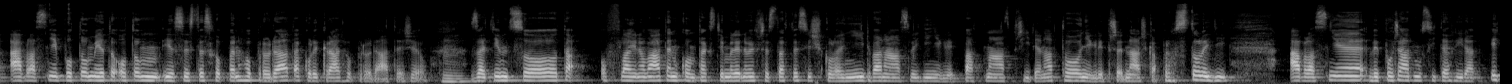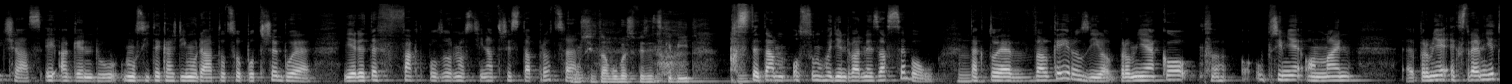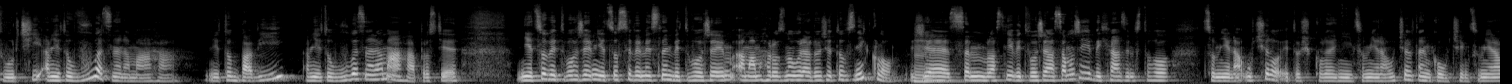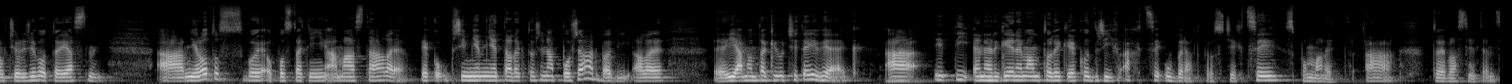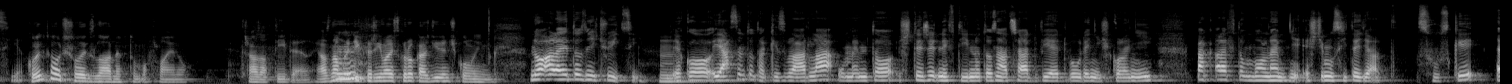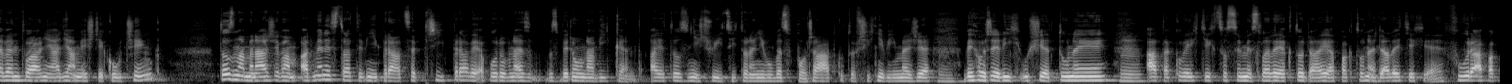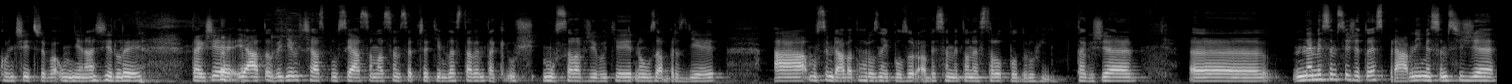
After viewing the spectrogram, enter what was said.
a vlastně potom je to o tom, jestli jste schopen ho prodat a kolikrát ho prodáte, že jo. Hmm. Zatímco ta offlineová, ten kontakt s těmi lidmi, představte si školení, 12 lidí, někdy 15 přijde na to, někdy přednáška pro 100 lidí. A vlastně vy pořád musíte hlídat i čas, i agendu, musíte každému dát to, co potřebuje. Jedete fakt pozorností na 300%. Musíte tam vůbec fyzicky být? A jste tam 8 hodin, dva dny za sebou. Hmm. Tak to je velký rozdíl. Pro mě jako upřímně online Eh, pro mě je extrémně tvůrčí a mě to vůbec nenamáhá. Mě to baví a mě to vůbec nenamáhá. Prostě něco vytvořím, něco si vymyslím, vytvořím a mám hroznou radost, že to vzniklo. Hmm. Že jsem vlastně vytvořila, samozřejmě vycházím z toho, co mě naučilo i to školení, co mě naučil ten coaching, co mě naučil život, to je jasný. A mělo to svoje opodstatnění a má stále. Jako upřímně mě ta lektořina pořád baví, ale eh, já mám taky určitý věk a i té energie nemám tolik jako dřív a chci ubrat prostě, chci zpomalit. A to je vlastně ten cíl. Kolik toho člověk zvládne v tom offlineu? Třeba za týden. Já znám hmm. lidi, kteří mají skoro každý den školení. No, ale je to zničující. Hmm. Jako, já jsem to taky zvládla, umím to čtyři dny v týdnu, to znamená třeba dvě dvoudenní školení. Pak ale v tom volném dni ještě musíte dělat schůzky, eventuálně já dělám ještě coaching. To znamená, že vám administrativní práce, přípravy a podobné zbydou na víkend. A je to zničující, to není vůbec v pořádku. To všichni víme, že hmm. vyhořelých už je tuny hmm. a takových těch, co si mysleli, jak to dají a pak to nedali, těch je fůra a pak končí třeba u mě na židli. Takže já to vidím včas, plus já sama jsem se před tímhle stavem taky už musela v životě jednou zabrzdit a musím dávat hrozný pozor, aby se mi to nestalo po druhý. Takže e, nemyslím si, že to je správný, myslím si, že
